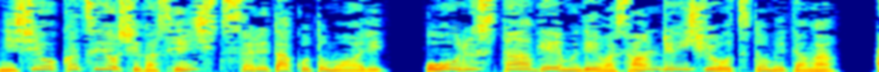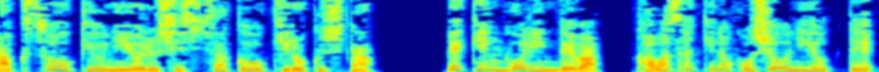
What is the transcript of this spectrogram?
西岡剛が選出されたこともあり、オールスターゲームでは三塁手を務めたが、悪送球による失策を記録した。北京五輪では、川崎の故障によって、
